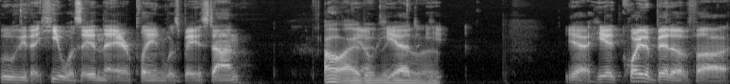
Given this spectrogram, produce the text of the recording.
movie that he was in the airplane was based on. Oh, I You know, didn't. he even had know he, yeah he had quite a bit of uh,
